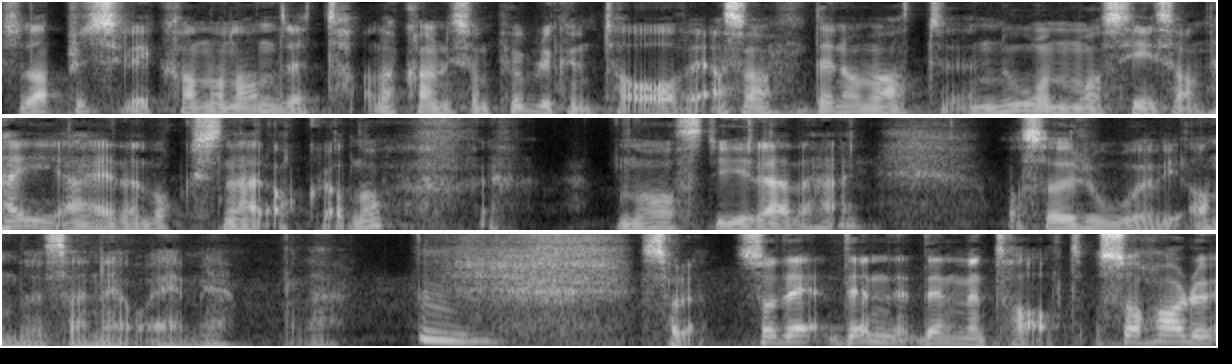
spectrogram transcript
Så da plutselig kan noen andre ta, da kan liksom publikum ta over. Altså, det er noe med at noen må si sånn Hei, jeg er den voksne her akkurat nå. nå styrer jeg det her. Og så roer vi andre seg ned og er med på det. Mm. Så det, så det, den, den mentalt. Så har du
